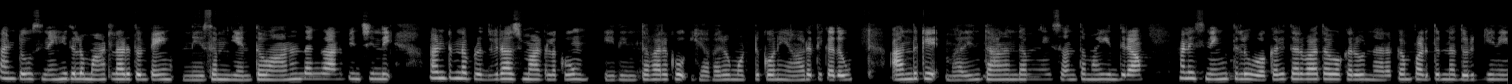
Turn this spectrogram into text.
అంటూ స్నేహితులు మాట్లాడుతుంటే నిజం ఎంతో ఆనందంగా అనిపించింది అంటున్న పృథ్వీరాజ్ మాటలకు ఇది ఇంతవరకు ఎవరు ముట్టుకొని ఆడది కదూ. అందుకే మరింత ఆనందం నీ సొంతమైందిరా అని స్నేహితులు ఒకరి తర్వాత ఒకరు నరకం పడుతున్న దుర్గిని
